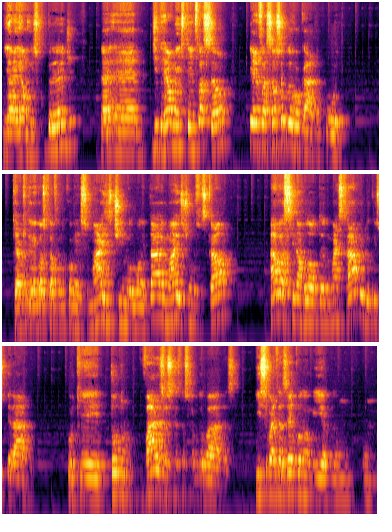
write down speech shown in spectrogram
e aí é um risco grande, é, é, de realmente ter inflação, e a inflação ser provocada por, que é aquele negócio que eu estava falando no começo, mais estímulo monetário, mais estímulo fiscal, a vacina rolando mais rápido do que o esperado, porque todo, várias vacinas estão sendo aprovadas, isso vai trazer a economia para um, um,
